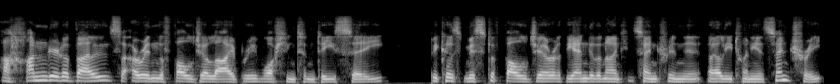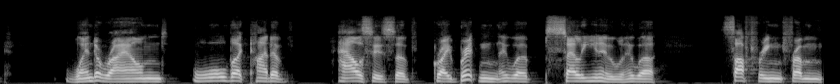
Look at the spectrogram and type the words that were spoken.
A hundred of those are in the Folger Library, Washington, D.C., because Mr. Folger at the end of the 19th century and the early 20th century went around all the kind of houses of Great Britain who were selling, you know, who were suffering from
